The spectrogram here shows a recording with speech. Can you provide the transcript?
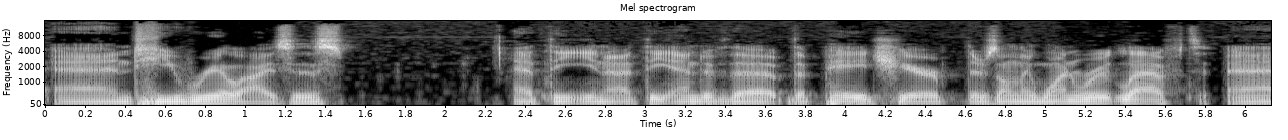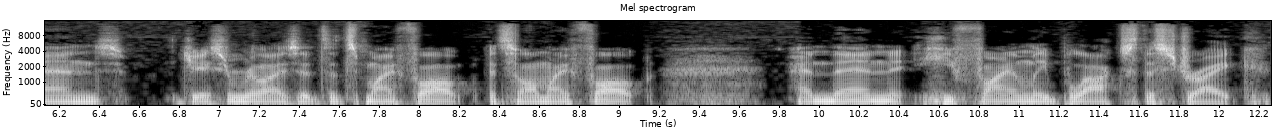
and he realizes at the you know at the end of the the page here, there's only one root left, and Jason realizes it's my fault. It's all my fault. And then he finally blocks the strike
